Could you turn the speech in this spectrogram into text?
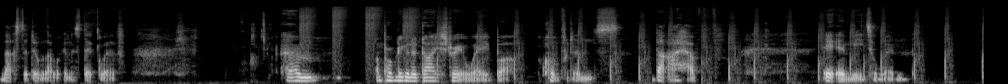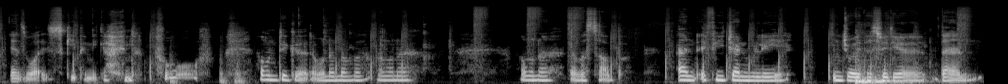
That's the deal that we're gonna stick with. Um, I'm probably gonna die straight away, but confidence that I have it in me to win is what is keeping me going. oh, I want to do good. I want another. I want to. I want another sub. And if you generally enjoy this video, then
